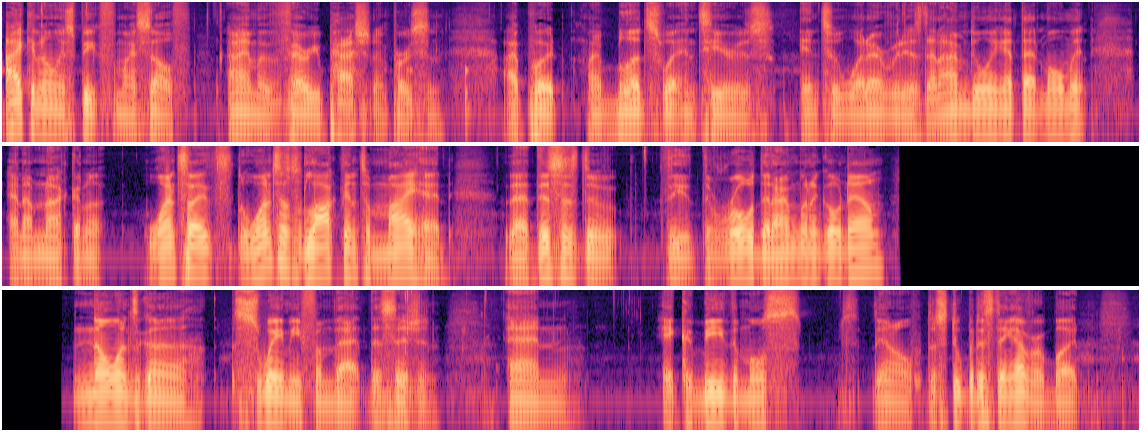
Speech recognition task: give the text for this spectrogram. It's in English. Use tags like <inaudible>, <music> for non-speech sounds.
I can only speak for myself. I am a very passionate person. I put my blood, sweat, and tears into whatever it is that I'm doing at that moment, and I'm not gonna. Once I once it's locked into my head that this is the the the road that I'm gonna go down, no one's gonna sway me from that decision, and it could be the most you know the stupidest thing ever, but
